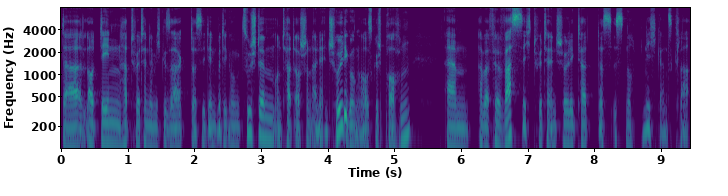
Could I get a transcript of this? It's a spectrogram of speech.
Da laut denen hat Twitter nämlich gesagt, dass sie den Bedingungen zustimmen und hat auch schon eine Entschuldigung ausgesprochen. Ähm, aber für was sich Twitter entschuldigt hat, das ist noch nicht ganz klar.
